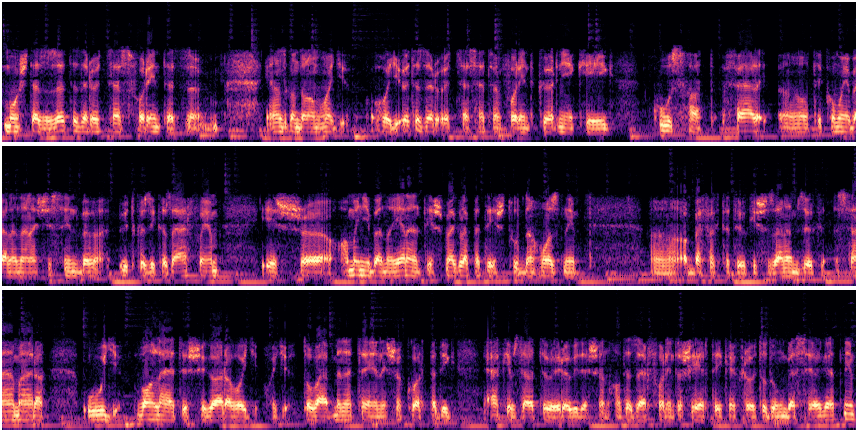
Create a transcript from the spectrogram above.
most ez az 5500 forint, ez, én azt gondolom, hogy, hogy 5570 forint környékéig kúszhat fel, ott egy komoly ellenállási szintbe ütközik az árfolyam, és amennyiben a jelentés meglepetést tudna hozni a befektetők és az elemzők számára, úgy van lehetőség arra, hogy, hogy tovább meneteljen, és akkor pedig elképzelhető, hogy rövidesen 6000 forintos értékekről tudunk beszélgetni.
